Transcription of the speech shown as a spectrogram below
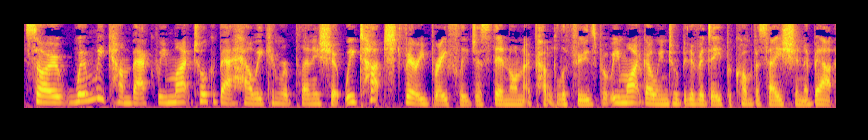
So when we come back, we might talk about how we can replenish it. We touched very briefly just then on a couple of foods, but we might go into a bit of a deeper conversation about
